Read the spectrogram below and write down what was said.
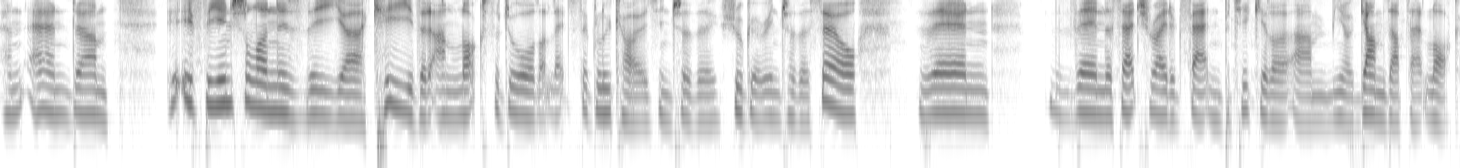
and and um, if the insulin is the uh, key that unlocks the door that lets the glucose into the sugar into the cell, then then the saturated fat in particular, um, you know, gums up that lock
